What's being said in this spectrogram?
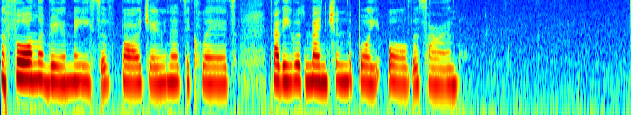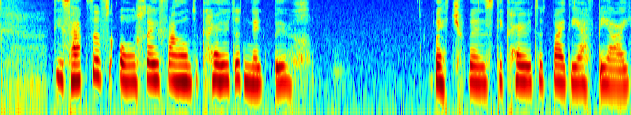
A former roommate of Bar-Jonah declared that he would mention the boy all the time. Detectives also found a coded notebook which was decoded by the FBI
